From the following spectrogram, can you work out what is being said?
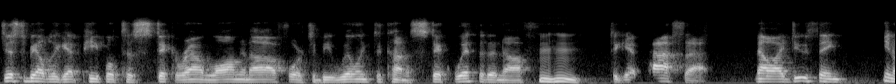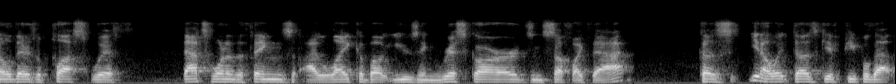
Just to be able to get people to stick around long enough or to be willing to kind of stick with it enough mm-hmm. to get past that. Now, I do think, you know, there's a plus with that's one of the things I like about using wrist guards and stuff like that. Because, you know, it does give people that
